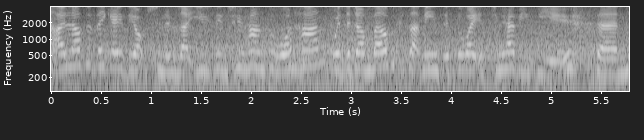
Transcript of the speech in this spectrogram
I love that they gave the option of like using two hands or one hand with the dumbbell because that means if the weight is too heavy for you, then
